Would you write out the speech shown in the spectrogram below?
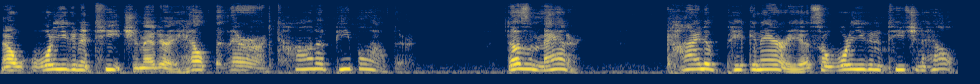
Now, what are you going to teach in that area? Health, there are a ton of people out there. Doesn't matter. Kind of pick an area. So what are you going to teach in health?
